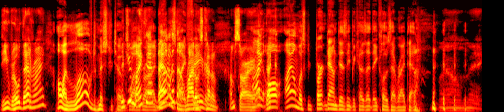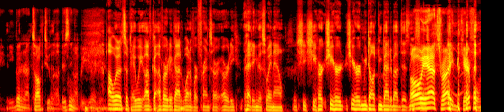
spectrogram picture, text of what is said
You rode that ride? Oh, I loved Mr. Toad. Did you like that? That, was that my ride. favorite. Was kind of. I'm sorry. I that, al- I almost burnt down Disney because they closed that ride down. well, man, you better not talk too loud. Disney might be hearing you. Oh well, it's okay. We I've got I've already got one of our friends are already heading this way now. She she heard she heard she heard me talking bad about Disney. Oh so- yeah, that's right. Be careful.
